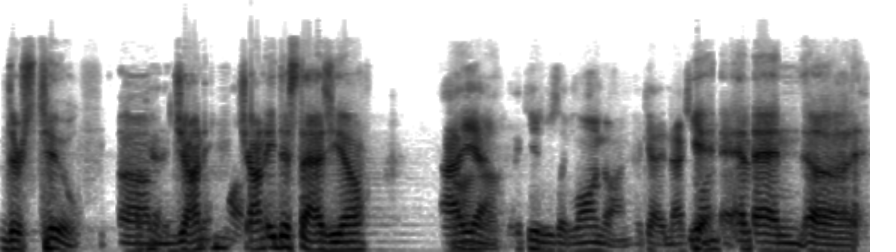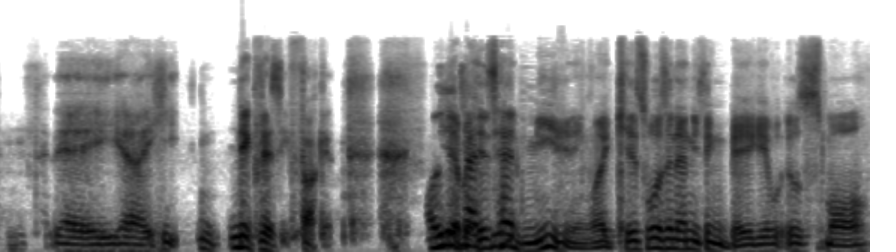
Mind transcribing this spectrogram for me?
There's two. Um, Okay. Johnny Johnny DeStasio. Ah, Oh, yeah, no. that kid was like long gone. Okay, next Yeah, one. and then uh, a, uh, he Nick Vizzy. Fuck it. Oh, Yeah, but his tattoo? head meeting, like his wasn't anything big. It, it was small.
